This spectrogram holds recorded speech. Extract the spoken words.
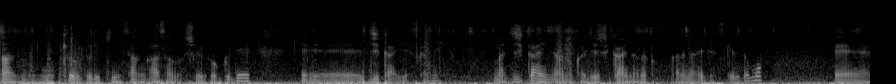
あの今日ドリキンさんが朝の収録で、えー、次回ですかね、まあ、次回なのか次次回なのか分からないですけれども、え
